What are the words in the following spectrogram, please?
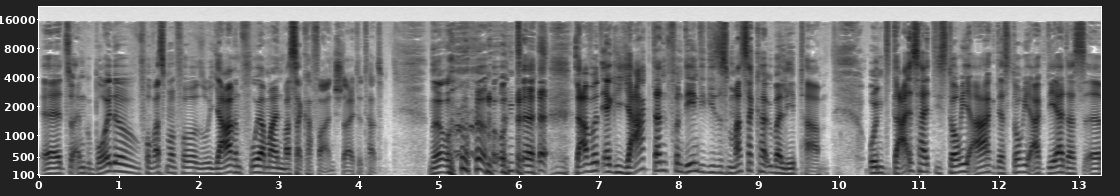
Äh, zu einem Gebäude, vor was man vor so Jahren vorher mal ein Massaker veranstaltet hat. Ne? Und äh, da wird er gejagt dann von denen, die dieses Massaker überlebt haben. Und da ist halt die Story Arc, der Story Arc der, dass äh,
